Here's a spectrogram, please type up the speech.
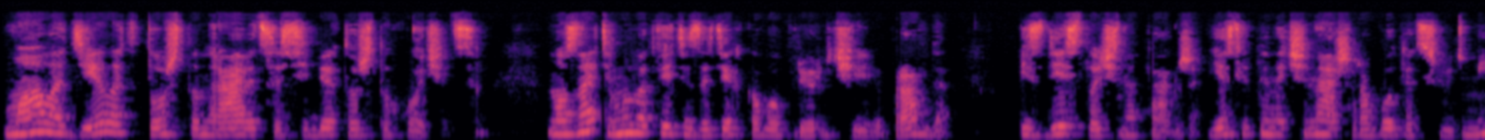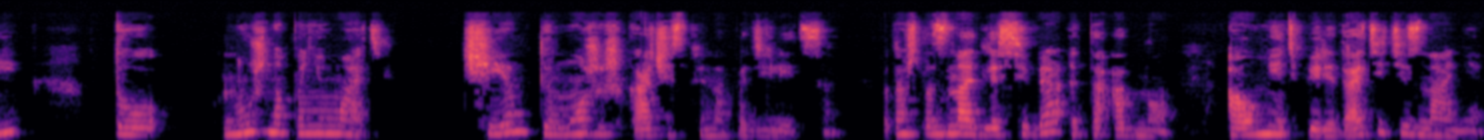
Мало делать то, что нравится себе, то, что хочется. Но знаете, мы в ответе за тех, кого приручили, правда? И здесь точно так же. Если ты начинаешь работать с людьми, то нужно понимать, чем ты можешь качественно поделиться. Потому что знать для себя – это одно, а уметь передать эти знания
